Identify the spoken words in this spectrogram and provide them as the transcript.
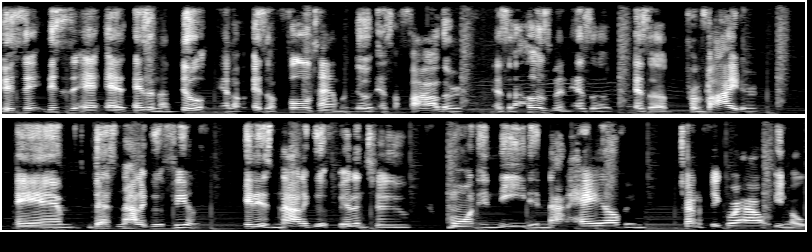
This is a, this is a, a, as an adult, as a, as a full time adult, as a father, as a husband, as a as a provider, and that's not a good feeling. It is not a good feeling to want and need and not have and trying to figure out, you know,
